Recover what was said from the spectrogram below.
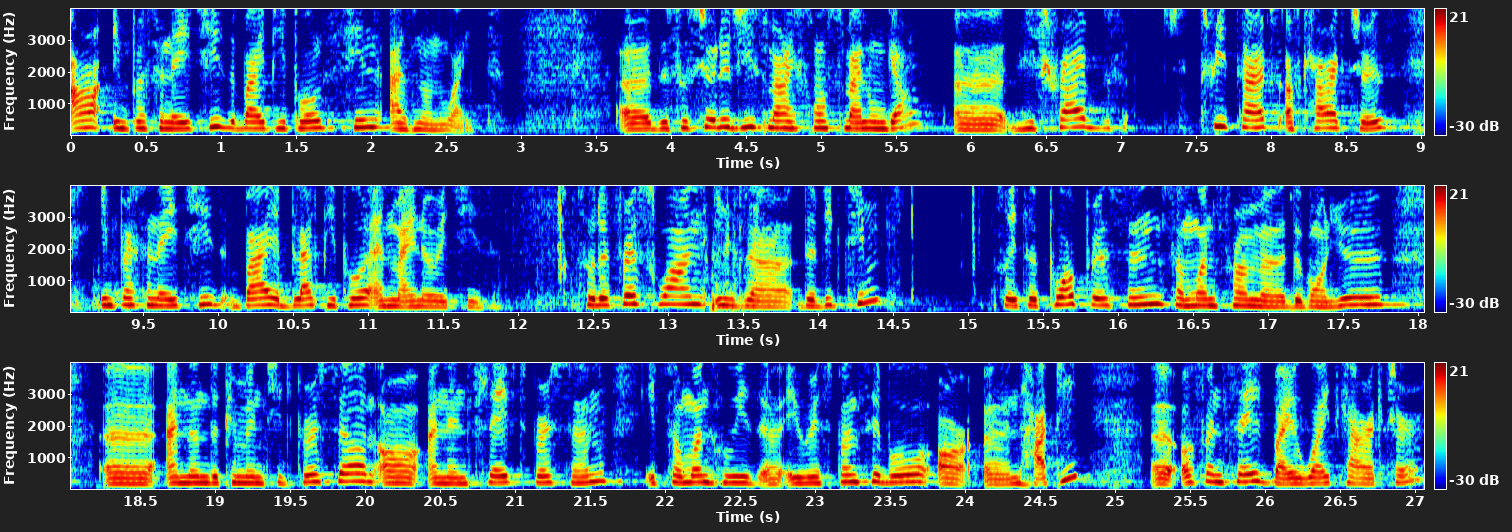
are impersonated by people seen as non-white. Uh, the sociologist Marie-France Malonga uh, describes three types of characters impersonated by black people and minorities. So the first one is uh, the victim. So it's a poor person, someone from uh, the banlieue, uh, an undocumented person, or an enslaved person. It's someone who is irresponsible or unhappy, often saved by a white character.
